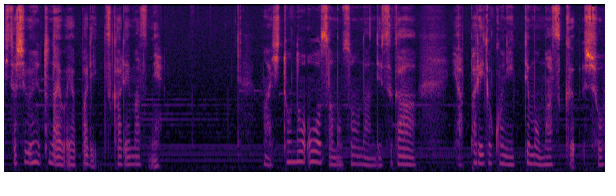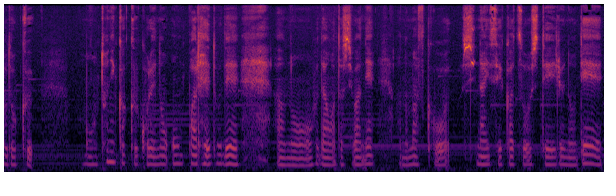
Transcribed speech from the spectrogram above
久しぶりの都内はやっぱり疲れますね。まあ、人の多さもそうなんですがやっぱりどこに行ってもマスク消毒もうとにかくこれのオンパレードであの普段私はねあのマスクをしない生活をしているので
